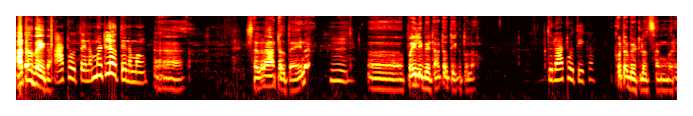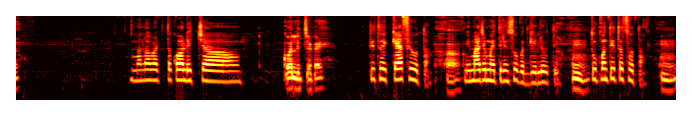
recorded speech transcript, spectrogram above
आठवत आहे का? आठवतंय ना. म्हटले होते ना मग. हा. सगळं आठवत आहे ना? हम्म. अं, पहिली भेट आठवते का तुला? तुला आठवती का? कुठं भेटलो होतो सांग बरं. मला वाटतं कॉलेजच्या कॉलेजच्या काय? तिथं एक कॅफे होता. हां. मी माझ्या मैत्रिणीसोबत गेले होते. हम्म, तू पण तिथंच होता. हम्म.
